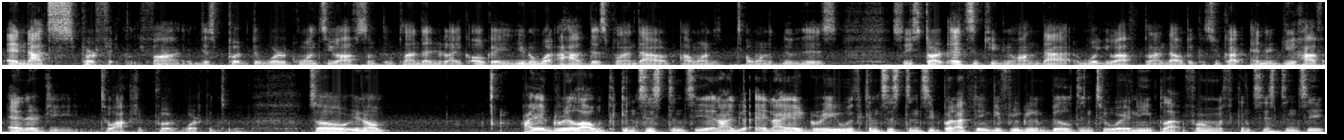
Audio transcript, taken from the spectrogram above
and that's perfectly fine. Just put the work once you have something planned out. You're like, okay, you know what? I have this planned out. I want to I want to do this. So you start executing on that what you have planned out because you got energy. You have energy to actually put work into it. So you know I agree a lot with the consistency, and I and I agree with consistency. But I think if you're gonna build into any platform with consistency,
